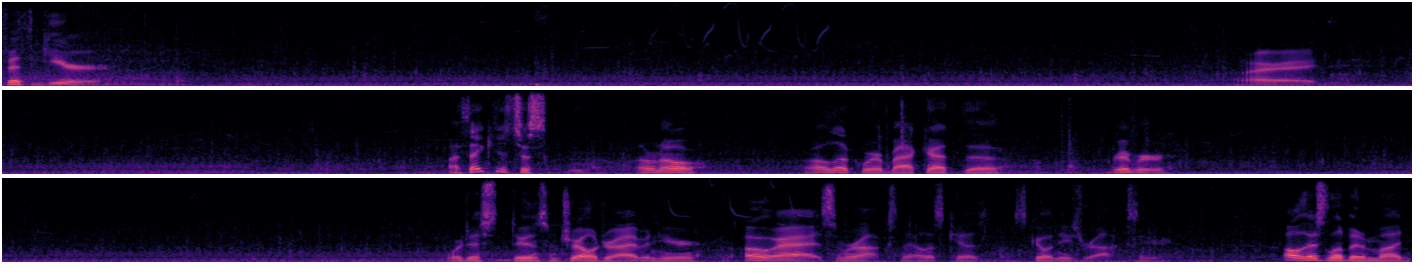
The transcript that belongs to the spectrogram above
5th gear. Alright. I think it's just, I don't know. Oh look, we're back at the river. We're just doing some trail driving here. Oh, alright, some rocks now. Let's go, let's go in these rocks here. Oh, there's a little bit of mud.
